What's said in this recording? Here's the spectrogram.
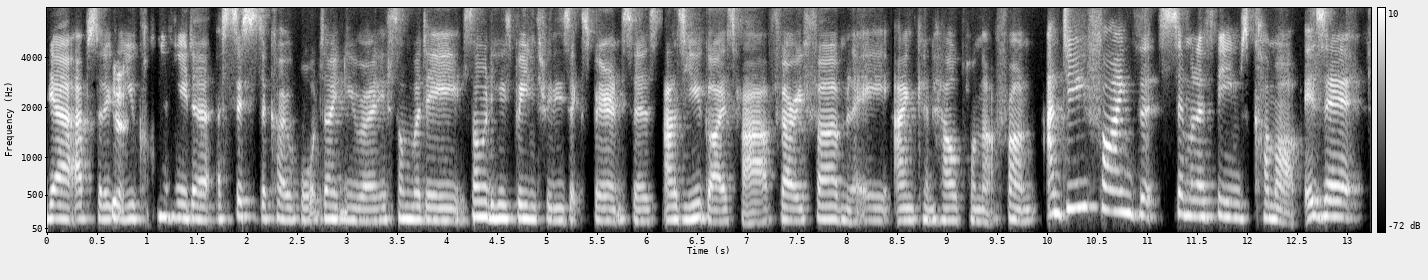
Yeah, absolutely. Yeah. You kind of need a, a sister cohort, don't you? Really, somebody, somebody who's been through these experiences, as you guys have, very firmly, and can help on that front. And do you find that similar themes come up? Is it,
